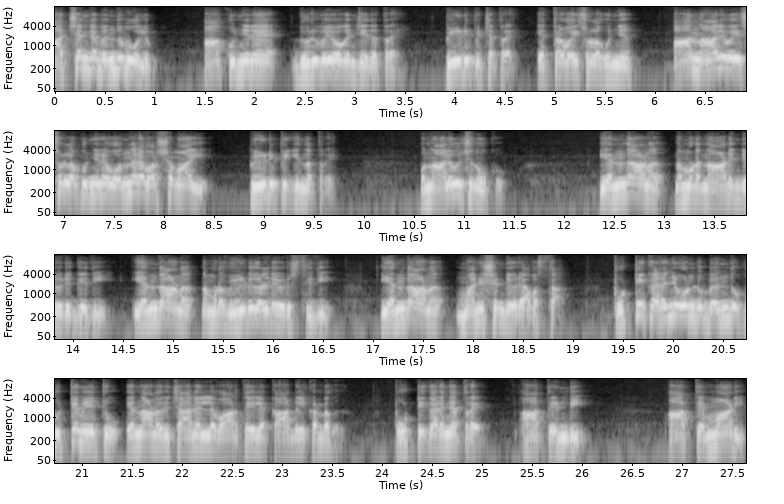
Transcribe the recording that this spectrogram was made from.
അച്ഛന്റെ ബന്ധു പോലും ആ കുഞ്ഞിനെ ദുരുപയോഗം ചെയ്തത്രേ പീഡിപ്പിച്ചത്രേ. എത്ര വയസ്സുള്ള കുഞ്ഞ്? ആ നാല് വയസ്സുള്ള കുഞ്ഞിനെ ഒന്നര വർഷമായി പീഡിപ്പിക്കുന്നത്രേ. ഒന്ന് ആലോചിച്ച് നോക്കൂ. എന്താണ് നമ്മുടെ നാടിന്റെ ഒരു ഗതി? എന്താണ് നമ്മുടെ വീടുകളുടെ ഒരു സ്ഥിതി? എന്താണ് മനുഷ്യന്റെ ഒരു അവസ്ഥ? പൊട്ടിക്കരഞ്ഞുകൊണ്ട് ബന്ധു കുറ്റമേറ്റു എന്നാണ് ഒരു ചാനലിലെ വാർത്തയിലെ കാർഡിൽ കണ്ടത്. പൊട്ടിക്കരഞ്ഞത്രേ ആ തെണ്ടി. ആ തെമ്മാടി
